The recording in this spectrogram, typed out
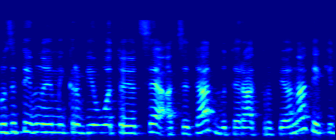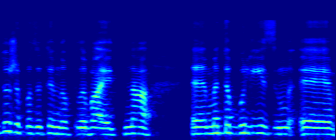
позитивною мікробіотою це ацетат, бутират, пропіонат, які дуже позитивно впливають на е, метаболізм е,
